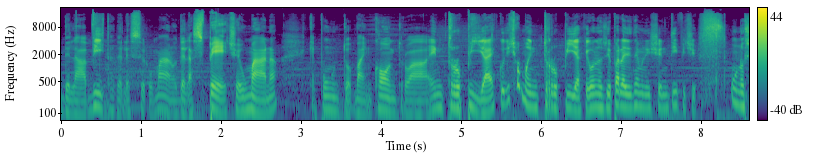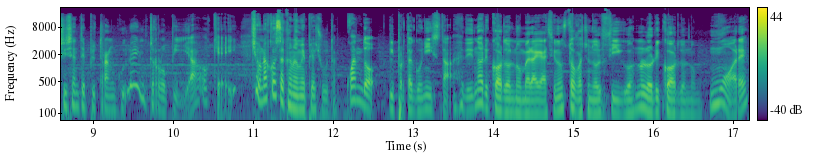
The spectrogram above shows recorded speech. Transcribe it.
della vita dell'essere umano, della specie umana, che appunto va incontro a entropia. Ecco, diciamo entropia, che quando si parla di termini scientifici uno si sente più tranquillo. Entropia, ok. C'è una cosa che non mi è piaciuta. Quando il protagonista, non ricordo il nome ragazzi, non sto facendo il figo, non lo ricordo il nome, muore,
